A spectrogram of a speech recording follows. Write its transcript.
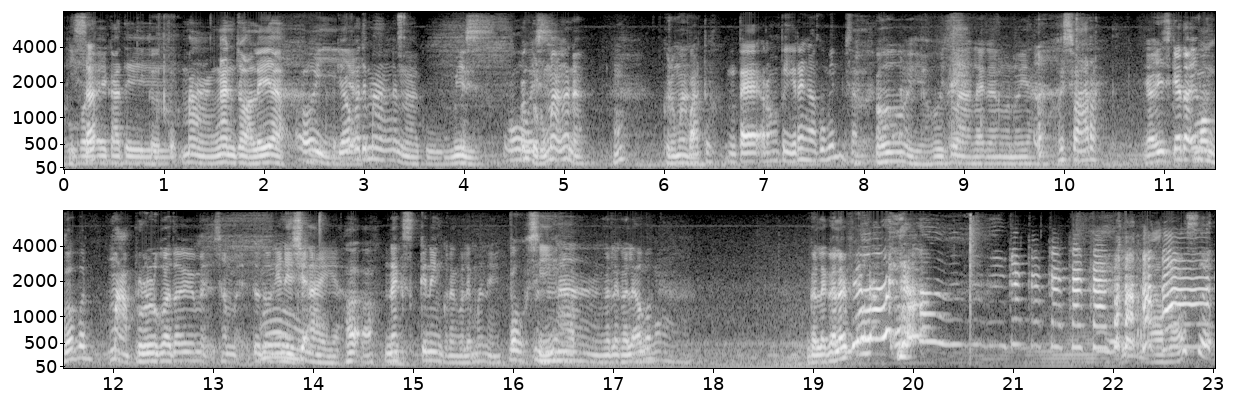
Bisa. Kate Ditutup. mangan soalnya ya. Oh Ya aku iya. kate mangan aku, Min. Oh, Kan wis. durung mangan ah? Hmm? Durung mangan. Waduh, entek rong piring aku min bisa. Oh iya, wis lah lek ngono ya. Wis wareg. Ya wis ketok Monggo pun. mabrol kok tapi mek sampe tutuk kene sik ae ya. Heeh. Next kene golek-golek mana? Oh, siap. Nah, golek-golek apa? Golek-golek film. Ya. masuk.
